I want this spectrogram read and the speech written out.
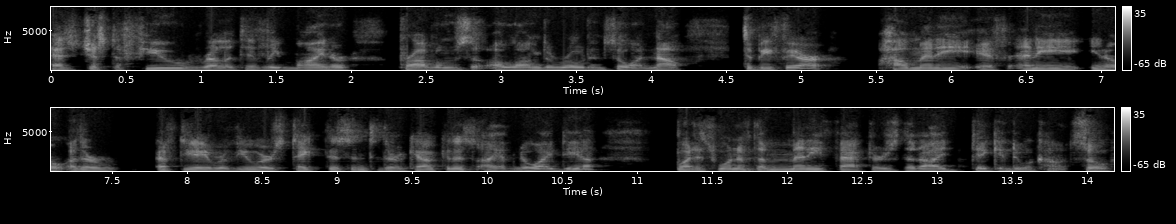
has just a few relatively minor problems along the road and so on. Now to be fair how many, if any, you know, other FDA reviewers take this into their calculus? I have no idea, but it's one of the many factors that I take into account. So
